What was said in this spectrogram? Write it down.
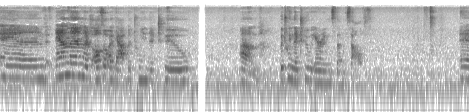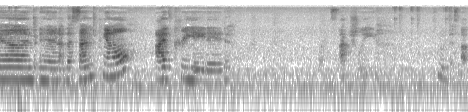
And, and then there's also a gap between the two um, between the two earrings themselves. And in the send panel, I've created, let's actually move this up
